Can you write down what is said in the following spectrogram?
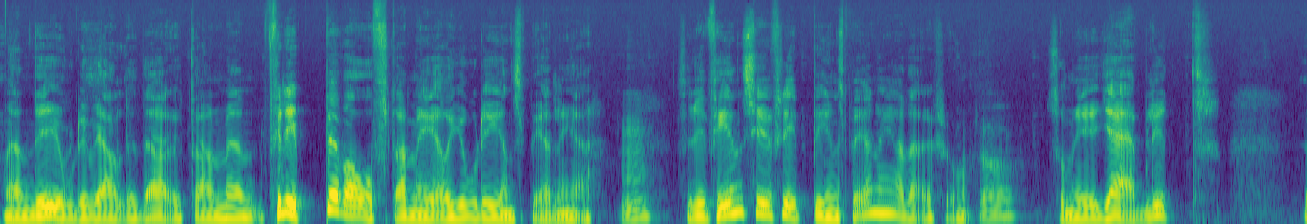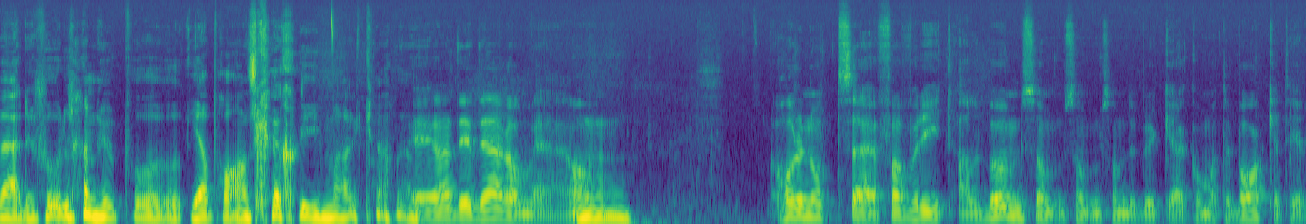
Men det gjorde vi aldrig där. Utan, men Frippe var ofta med och gjorde inspelningar. Mm. Så det finns ju Frippe-inspelningar därifrån. Ja. Som är jävligt värdefulla nu på japanska skivmarknaden. ja, det är där de är. Ja. Mm. Har du något så favoritalbum som, som, som du brukar komma tillbaka till?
